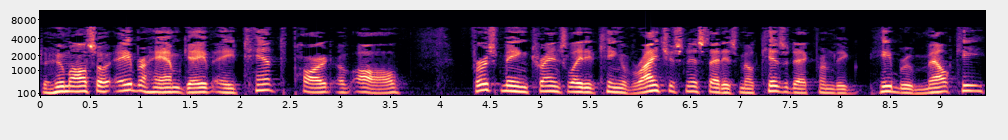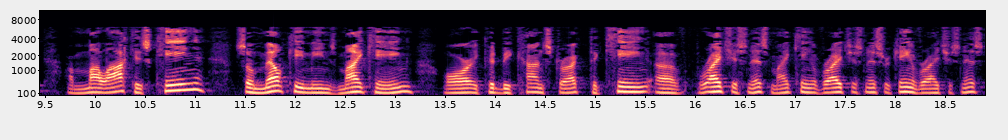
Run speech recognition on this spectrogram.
to whom also Abraham gave a tenth part of all, first being translated king of righteousness, that is Melchizedek from the Hebrew Melchi, or Malach is king, so Melchi means my king, or it could be construct, the king of righteousness, my king of righteousness or king of righteousness,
